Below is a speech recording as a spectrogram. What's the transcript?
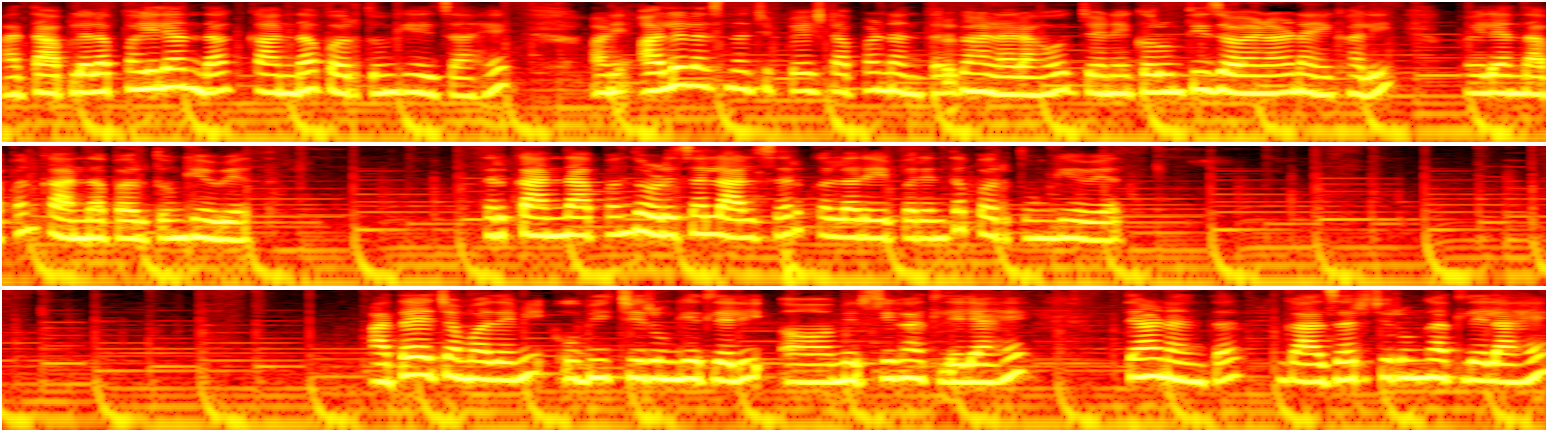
आता आपल्याला पहिल्यांदा कांदा परतून घ्यायचा आहे आणि आलं लसणाची पेस्ट आपण नंतर घालणार आहोत जेणेकरून ती जळणार नाही खाली. पहिल्यांदा आपण कांदा परतून घेऊयात. तर कांदा आपण थोडासा लालसर कलर येईपर्यंत परतून घेऊयात. आता याच्यामध्ये मी उभी चिरून घेतलेली मिरची घातलेली आहे. त्यानंतर गाजर चिरून घातलेला आहे.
